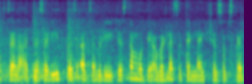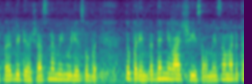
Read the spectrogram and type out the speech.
तर चला आजच्यासाठी इतकंच. आजचा व्हिडिओ इथेच थांबवते. आवडला असेल तर लाईक शेअर सबस्क्राईब करत भेटू अशाच नवीन व्हिडिओसोबत. तोपर्यंत धन्यवाद. श्री स्वामी समर्थ.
